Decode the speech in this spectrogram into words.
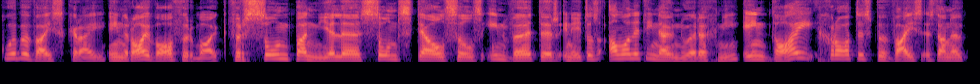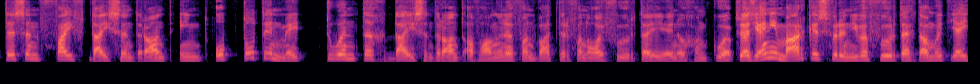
koopbewys kry en raai waarvoor Mike vir sonpanele, sonstelsels, inverters en het ons almal dit nie nou nodig nie. En daai gratis bewys is dan nou tussen R5000 en op tot en met R20000 afhangende van watter van daai voertuie jy nou gaan koop. So as jy in die mark is vir 'n nuwe voertuig, dan moet jy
